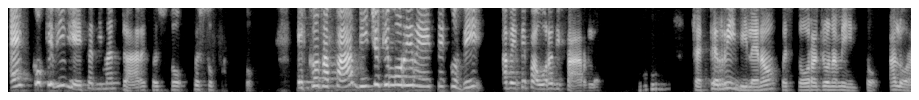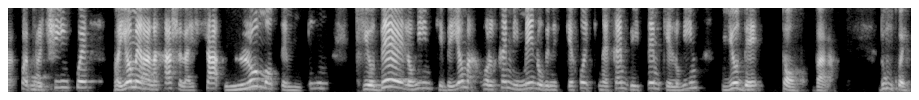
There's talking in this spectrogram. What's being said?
ecco che vi vieta di mangiare questo, questo frutto. E cosa fa? Dice che morirete così avete paura di farlo. Cioè, terribile, no? Questo ragionamento. Allora, 4 e 5, ויאמר הנחש אל האישה, לא מותמותון, כי יודע אלוהים, כי ביום אכולכם ממנו ונפקחו את פניכם והייתם כאלוהים, יודע טוב ורע. Dunque,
